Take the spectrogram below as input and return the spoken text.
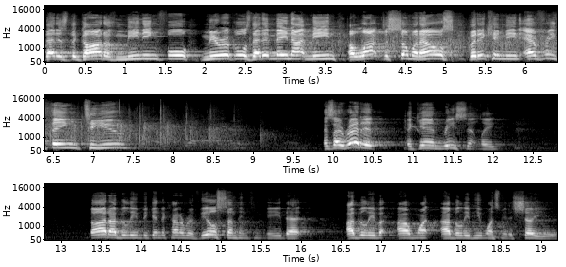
that is the God of meaningful miracles? That it may not mean a lot to someone else, but it can mean everything to you? As I read it again recently, God, I believe, began to kind of reveal something to me that I believe, I, want, I believe He wants me to show you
